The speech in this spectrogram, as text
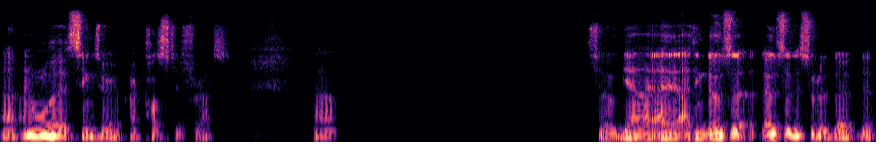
uh, and all of those things are, are positive for us. Uh, so yeah, I, I think those are those are the sort of the, the,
